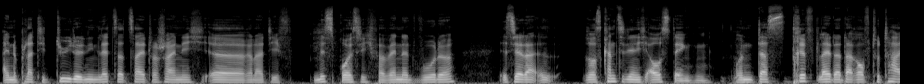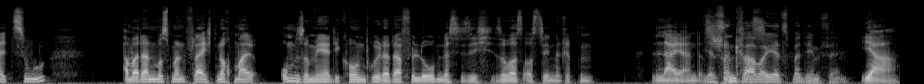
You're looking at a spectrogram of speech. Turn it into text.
eine Plattitüde, die in letzter Zeit wahrscheinlich äh, relativ missbräuchlich verwendet wurde, ist ja da, sowas kannst du dir nicht ausdenken. Und das trifft leider darauf total zu. Aber dann muss man vielleicht nochmal umso mehr die Coen-Brüder dafür loben, dass sie sich sowas aus den Rippen leiern. Das ist Jetzt schon sind wir krass. aber jetzt bei dem Film. ja,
